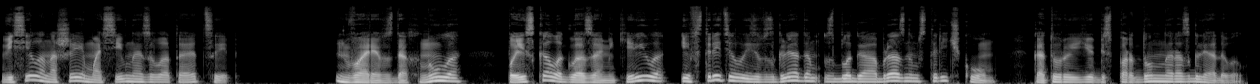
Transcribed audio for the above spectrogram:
висела на шее массивная золотая цепь. Варя вздохнула, поискала глазами Кирилла и встретилась взглядом с благообразным старичком, который ее беспардонно разглядывал.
